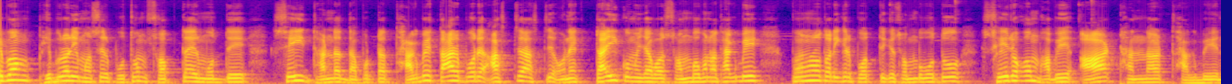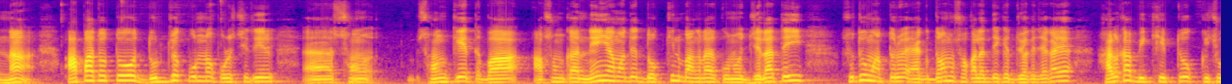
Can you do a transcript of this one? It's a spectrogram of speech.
এবং ফেব্রুয়ারি মাসের প্রথম সপ্তাহের মধ্যে সেই ঠান্ডার দাপটটা থাকবে। তারপরে আস্তে আস্তে অনেকটাই কমে যাওয়ার সম্ভাবনা থাকবে। পনেরো তারিখের পর থেকে সম্ভবত সেই রকমভাবে আর ঠান্ডা থাকবে না। আপাতত দুর্যোগপূর্ণ পরিস্থিতির সংকেত বা আশঙ্কা নেই আমাদের দক্ষিণ বাংলার কোনো জেলাতেই। শুধুমাত্র একদম সকালের দিকে দু এক জায়গায় হালকা বিক্ষিপ্ত কিছু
